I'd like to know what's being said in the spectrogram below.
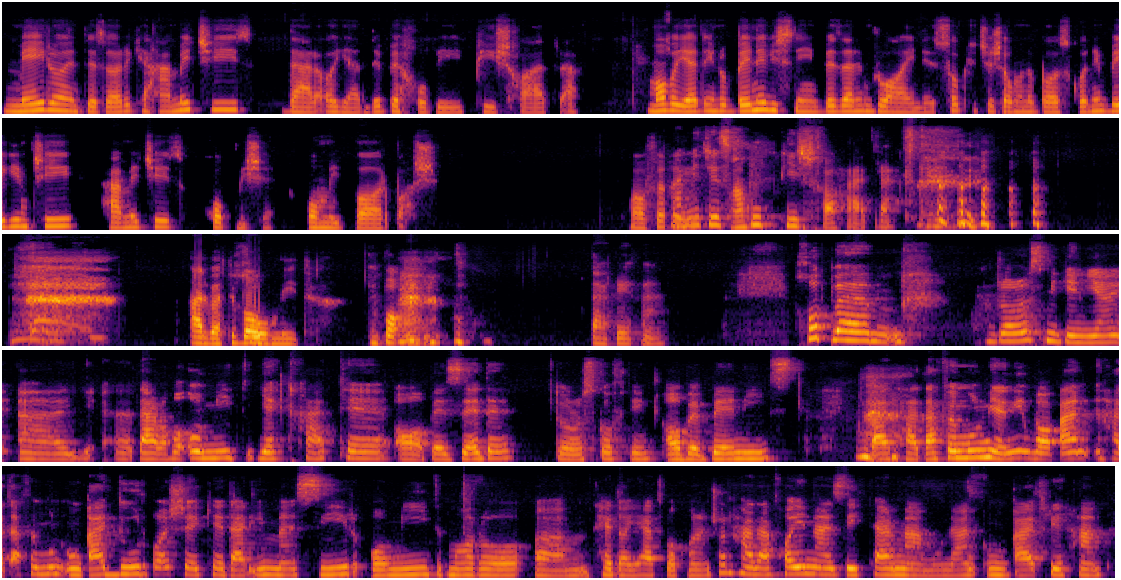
میل و انتظاره که همه چیز در آینده به خوبی پیش خواهد رفت. ما باید این رو بنویسیم بذاریم رو آینه. صبح که چشمون رو باز کنیم بگیم چی؟ همه چیز خوب میشه. امیدوار باش. موافقی؟ همه چیز خوب پیش خواهد رفت. البته با امید. با دقیقا. خب درست میگین یعنی در واقع امید یک خط آب زده. درست گفتیم آب ب نیست. و هدفمون یعنی واقعا هدفمون اونقدر دور باشه که در این مسیر امید ما رو هدایت بکنه. چون هدفهای نزدیکتر معمولا اونقدری هم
